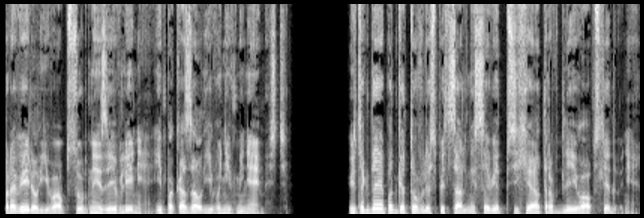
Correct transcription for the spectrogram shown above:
проверил его абсурдные заявления и показал его невменяемость. И тогда я подготовлю специальный совет психиатров для его обследования.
